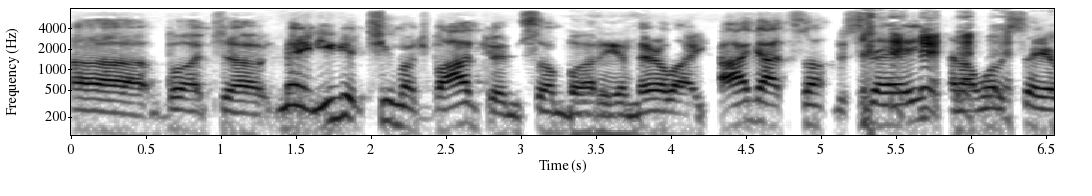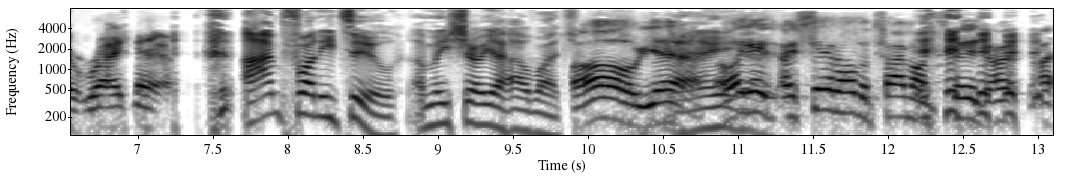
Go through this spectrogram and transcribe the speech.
Uh, but uh, man, you get too much vodka in somebody, Mhm. and they're like, "I got something to say, and I want to say it right now." I'm funny too. Let me show you how much. Oh yeah, Yeah, like yeah. I, I say it all the time on stage. I, I,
